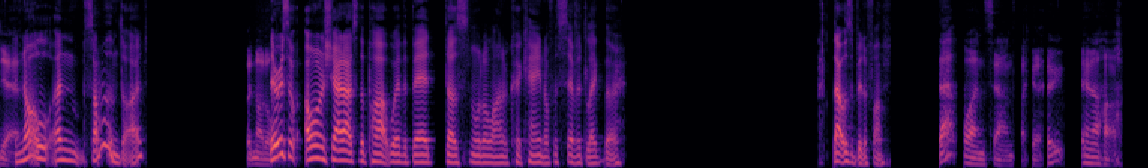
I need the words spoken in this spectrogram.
yeah. And not all, and some of them died. But not all. There is a. I want to shout out to the part where the bear does snort a line of cocaine off a severed leg, though. That was a bit of fun. That one sounds like a hoot and a half.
